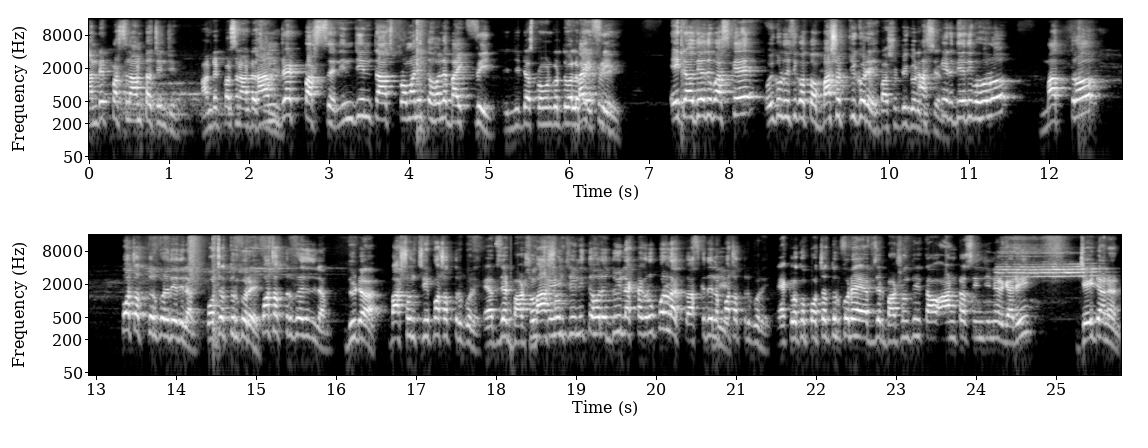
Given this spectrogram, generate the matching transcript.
Hundred percent untouch engine hundred percent under hundred percent engine touch প্রমাণিত হলে বাইক ফ্রি ইঞ্জিন টাচ প্রমাণ করতে পারলে বাইক ফ্রি এইটাও দিয়ে দেবো আজকে। ওইগুলো দিচ্ছি কত? বাষট্টি করে। বাষট্টি করে আজকের দিয়ে দিব হলো মাত্র পঁচাত্তর করে দিয়ে দিলাম। পঁচাত্তর করে? পঁচাত্তর করে দিয়ে দিলাম। দুইটা? বাসন থ্রি পঁচাত্তর করে। ভার্সন বাসন থ্রি নিতে হলে দুই লাখ টাকার উপরে লাগতো। আজকে দিলাম পঁচাত্তর করে। এক লক্ষ পঁচাত্তর করে এফজেড ভার্সন থ্রি তাও আনটাচ ইঞ্জিনের গাড়ি। যেইটা নেন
